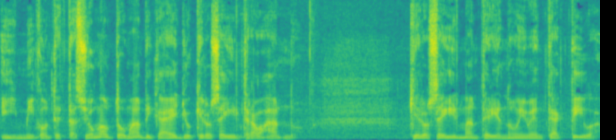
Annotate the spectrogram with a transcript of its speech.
Y mi contestación automática es, yo quiero seguir trabajando. Quiero seguir manteniendo mi mente activa.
